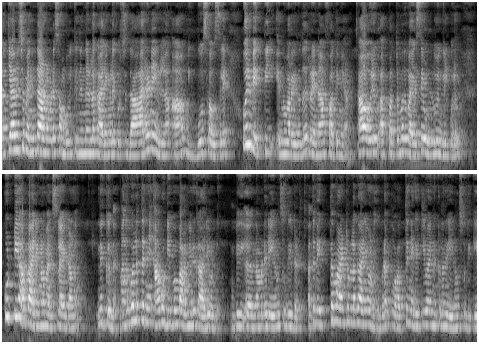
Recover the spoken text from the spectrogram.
അത്യാവശ്യം എന്താണ് ഇവിടെ സംഭവിക്കുന്നതെന്നുള്ള കാര്യങ്ങളെ കുറിച്ച് ധാരണയുള്ള ആ ബിഗ് ബോസ് ഹൗസിലെ ഒരു വ്യക്തി എന്ന് പറയുന്നത് റെന ഫാത്തിമയാണ്. ആ ഒരു പത്തൊമ്പത് വയസ്സേ ഉള്ളൂ എങ്കിൽ പോലും കുട്ടി ആ കാര്യങ്ങൾ മനസ്സിലായിട്ടാണ് നിൽക്കുന്നത്. അതുപോലെ തന്നെ ആ കുട്ടി ഇപ്പം പറഞ്ഞൊരു കാര്യമുണ്ട്. നമ്മുടെ രേണു സുധിയുടെ അടുത്ത്. അത് വ്യക്തമായിട്ടുള്ള കാര്യമാണ്. ഇവിടെ പുറത്ത് നെഗറ്റീവായി നിൽക്കുന്ന രേണു സുധിക്ക്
